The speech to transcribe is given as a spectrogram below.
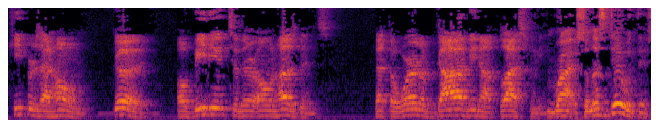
keepers at home, good, obedient to their own husbands, that the word of God be not blasphemed. Right, so let's deal with this.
